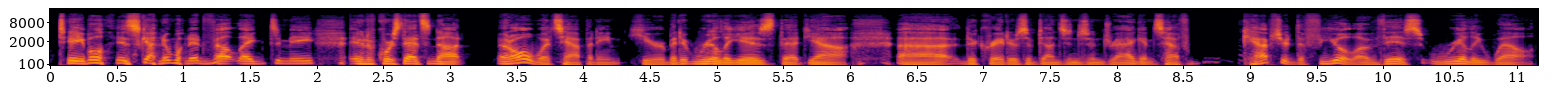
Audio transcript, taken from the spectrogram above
table is kind of what it felt like to me. And of course, that's not at all what's happening here, but it really is that, yeah, uh, the creators of Dungeons and Dragons have captured the feel of this really well.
